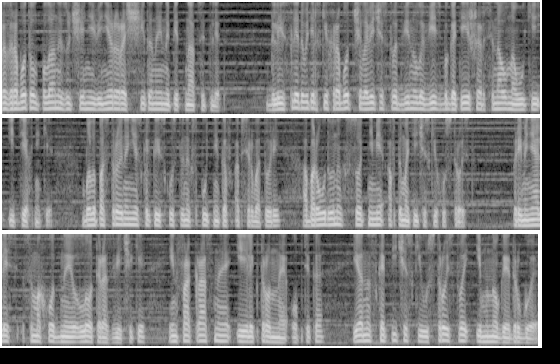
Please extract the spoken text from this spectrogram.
разработал план изучения Венеры, рассчитанный на 15 лет. Для исследовательских работ человечество двинуло весь богатейший арсенал науки и техники. Было построено несколько искусственных спутников обсерваторий, оборудованных сотнями автоматических устройств применялись самоходные лоты-разведчики, инфракрасная и электронная оптика, ионоскопические устройства и многое другое.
